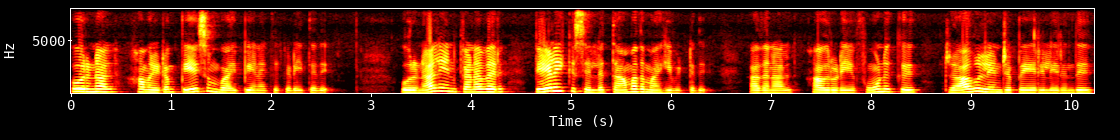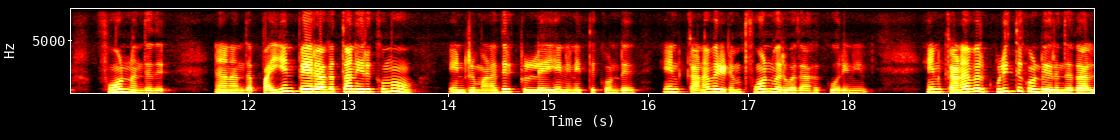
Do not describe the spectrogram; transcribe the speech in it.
ஒரு நாள் அவனிடம் பேசும் வாய்ப்பு எனக்கு கிடைத்தது. ஒரு நாள் என் கணவர் வேலைக்கு செல்ல தாமதமாகிவிட்டது. அதனால் அவருடைய ஃபோனுக்கு ராகுல் என்ற பெயரிலிருந்து ஃபோன் வந்தது. நான் அந்த பையன் பெயராகத்தான் இருக்குமோ என்று மனதிற்குள்ளேயே நினைத்து கொண்டு என் கணவரிடம் ஃபோன் வருவதாக கூறினேன். என் கணவர் குளித்து கொண்டு இருந்ததால்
